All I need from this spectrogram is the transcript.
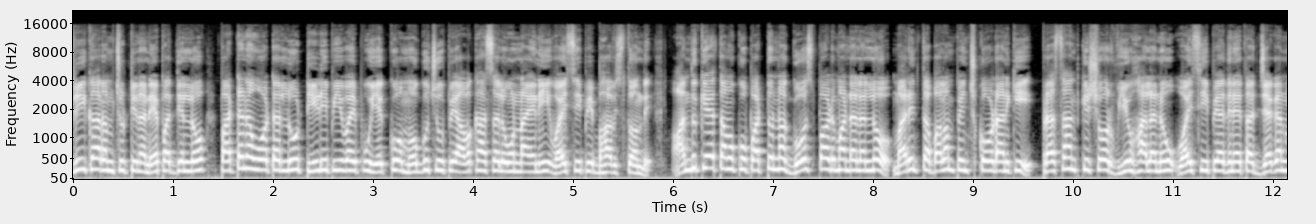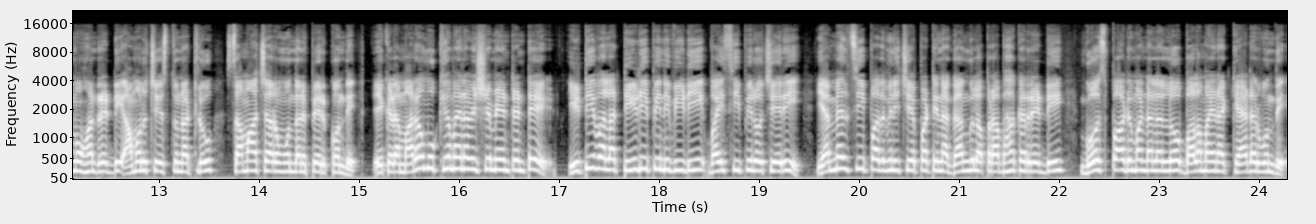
శ్రీకారం చుట్టిన నేపథ్యంలో పట్టణ ఓటర్లు టీడీపీ వైపు ఎక్కువ మొగ్గు చూపే అవకాశాలు ఉన్నాయని వైసీపీ భావిస్తోంది అందుకే తమకు పట్టున్న గోస్పాడు మండలంలో మరింత బలం పెంచుకోవడానికి ప్రశాంత్ కిషోర్ వ్యూహాలను వైసీపీ అధినేత జగన్మోహన్ రెడ్డి అమలు చేస్తున్నట్లు సమాచారం ఉందని పేర్కొంది. ఇక్కడ మరో ముఖ్యమైన విషయం ఏంటంటే ఇటీవల టీడీపీని వీడి వైసీపీలో చేరి ఎమ్మెల్సీ పదవిని చేపట్టిన గంగుల ప్రభాకర్ రెడ్డి గోస్పాడు మండలంలో బలమైన క్యాడర్ ఉంది.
